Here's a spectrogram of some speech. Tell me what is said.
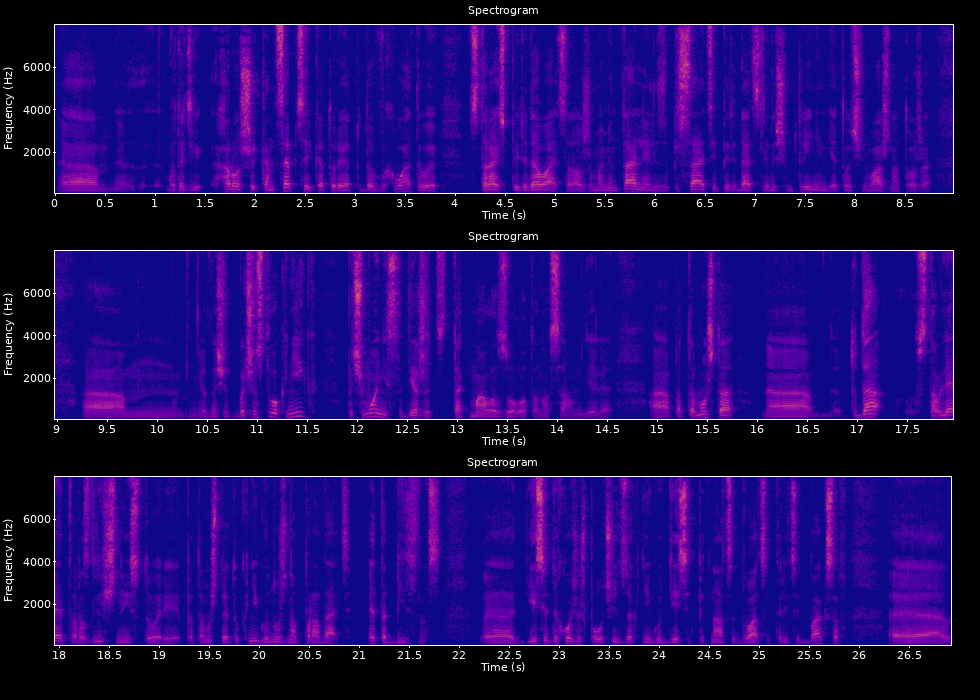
э, вот эти хорошие концепции, которые я оттуда выхватываю, стараюсь передавать сразу же моментально или записать и передать в следующем тренинге, это очень важно тоже. Э, значит, большинство книг, почему они содержат так мало золота на самом деле? Э, потому что э, туда вставляет различные истории, потому что эту книгу нужно продать. Это бизнес. Э, если ты хочешь получить за книгу 10, 15, 20, 30 баксов, э,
